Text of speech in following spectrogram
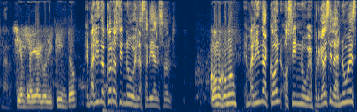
Claro. siempre hay algo distinto. Es más lindo con o sin nubes la salida del sol. ¿Cómo, cómo? Es más linda con o sin nubes, porque a veces las nubes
